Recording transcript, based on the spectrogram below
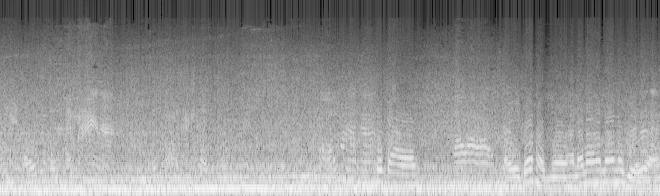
Con này tối nó cũng thoải mái nè Đúng ngồi thẳng luôn ổn mà anh ha có cao không không không thùng nó nó nó nó dịu rồi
